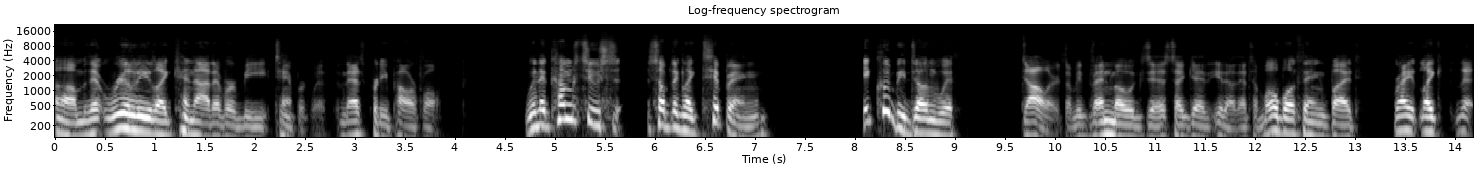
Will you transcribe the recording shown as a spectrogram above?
um, that really like cannot ever be tampered with, and that's pretty powerful. When it comes to s- something like tipping, it could be done with dollars. I mean, Venmo exists. I get you know that's a mobile thing, but right, like the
